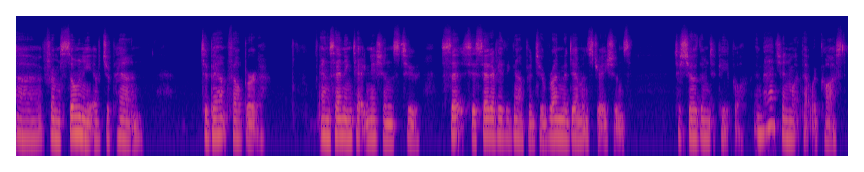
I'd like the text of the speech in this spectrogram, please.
uh, from Sony of Japan, to Banff, Alberta, and sending technicians to set to set everything up and to run the demonstrations, to show them to people. Imagine what that would cost.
